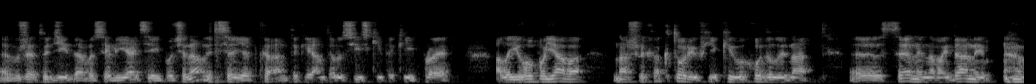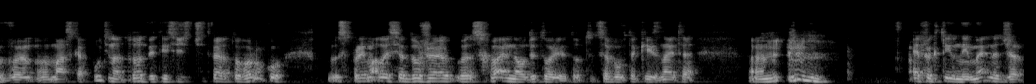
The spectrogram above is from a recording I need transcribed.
е, вже тоді, да, веселі яйця і починалися як такий антиросійський такий проект. Але його поява наших акторів, які виходили на е, сцени на майдани в масках Путіна до 2004 року, сприймалися дуже схвально аудиторією. Тобто, це був такий, знаєте. ем, Ефективний менеджер,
